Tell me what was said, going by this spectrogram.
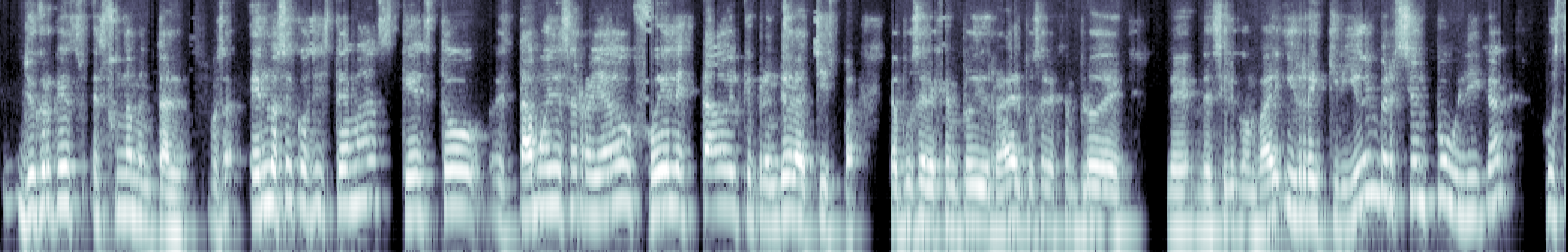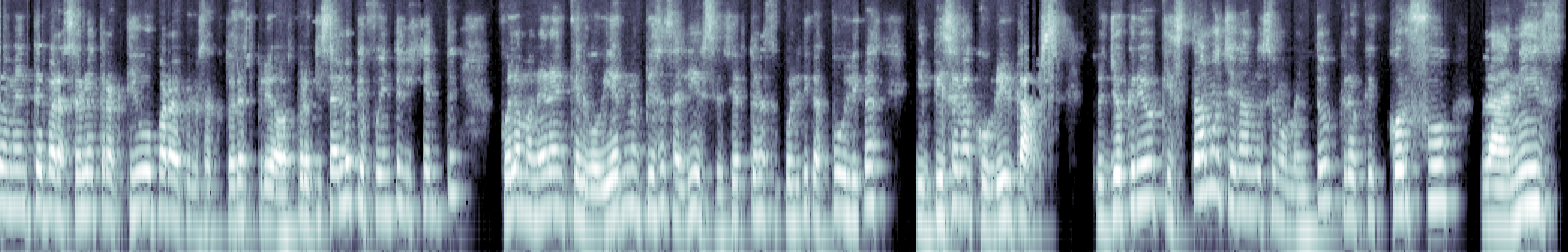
Yo creo que es, fundamental. En los ecosistemas que esto está muy desarrollado, fue el Estado el que prendió la chispa. Ya puse el ejemplo de Israel, puse el ejemplo de, de, Silicon Valley y requirió inversión pública justamente para hacerlo atractivo para los actores privados. Pero quizás lo que fue inteligente fue la manera en que el gobierno empieza a salirse, ¿cierto?, en estas políticas públicas y empiezan a cubrir gaps. Entonces yo creo que estamos llegando a ese momento. Creo que Corfo, la ANIS,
